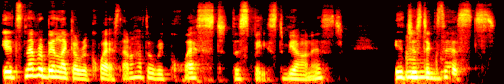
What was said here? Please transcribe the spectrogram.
it's never been like a request. I don't have to request the space to be honest. It just mm-hmm. exists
